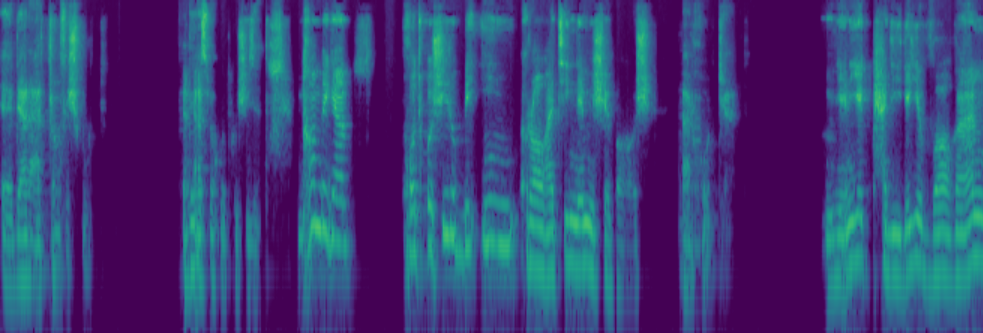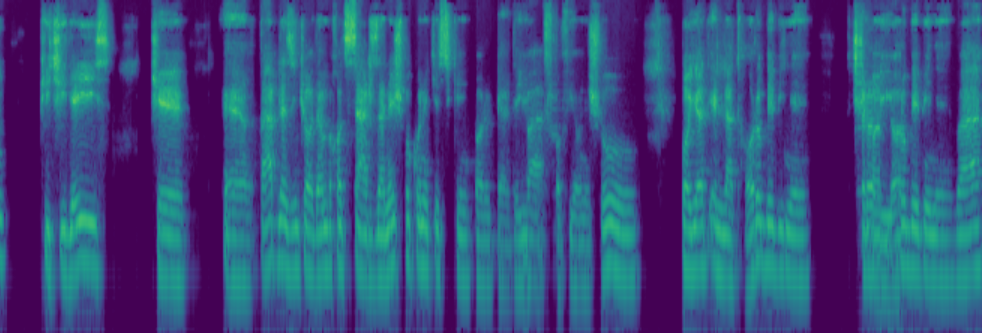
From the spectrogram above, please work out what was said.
در اطرافش بود. دست به خودکشی زد. می‌خوام بگم خودکشی رو به این راحتی نمیشه باهاش برخورد کرد. یعنی یک پدیده واقعا پیچیده است که قبل از اینکه آدم بخواد سرزنش بکنه کسی که این کارو کرده یا اطرافیانش رو باید علتها رو ببینه چرایی ها رو ببینه و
